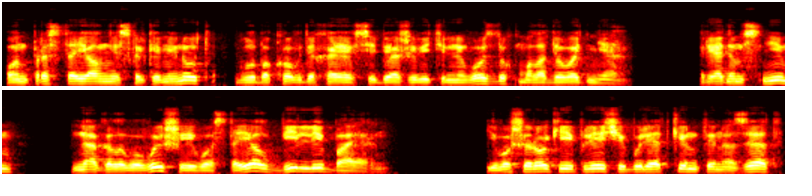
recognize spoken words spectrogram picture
Он простоял несколько минут, глубоко вдыхая в себя живительный воздух молодого дня. Рядом с ним, на голову выше его, стоял Билли Байрон. Его широкие плечи были откинуты назад,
